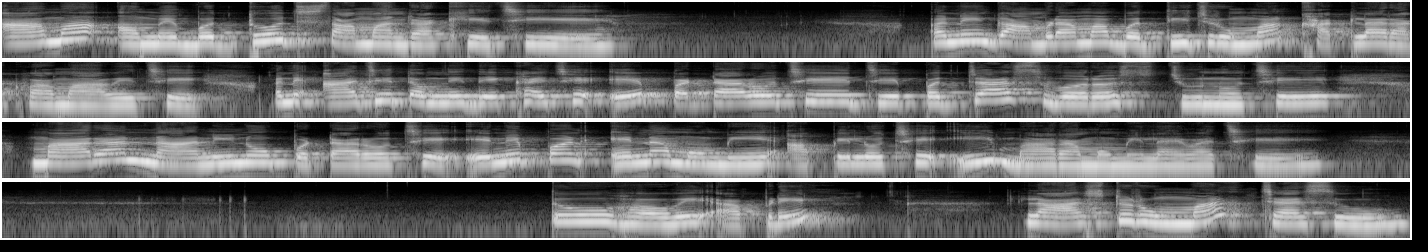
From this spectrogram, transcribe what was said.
આમાં અમે બધો જ સામાન રાખીએ છીએ. અને ગામડામાં બધી જ રૂમમાં ખાટલા રાખવામાં આવે છે. અને આ જે તમને દેખાય છે એ પટારો છે જે પચાસ વર્ષ જૂનો છે. મારા નાનીનો પટારો છે. એને પણ એના મમ્મીએ આપેલો છે. એ મારા મમ્મી લાવ્યા છે. તો હવે આપણે લાસ્ટ રૂમમાં જઈશું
